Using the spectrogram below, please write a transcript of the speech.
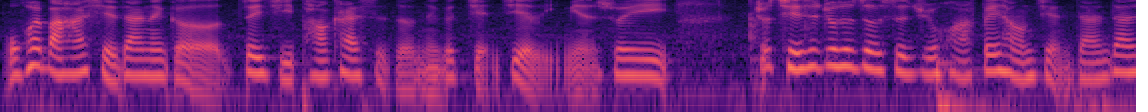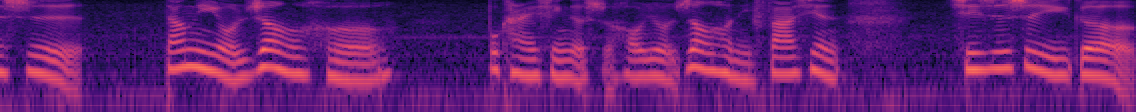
我会把它写在那个这一集 podcast 的那个简介里面，所以就其实就是这四句话非常简单，但是当你有任何不开心的时候，有任何你发现。其实是一个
